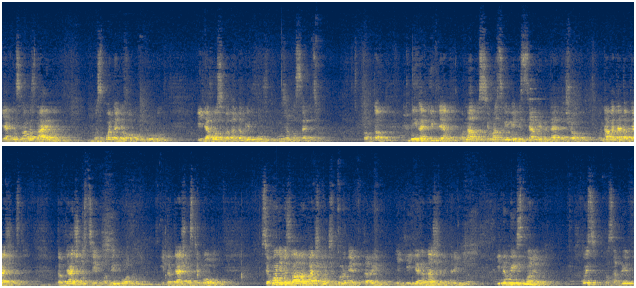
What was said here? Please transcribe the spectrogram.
Як ми з вами знаємо, Господь для нього був другом. І для Господа Давид був мужем по серцю. Тобто книга Біблія, вона усіма своїми місцями веде до чого? Вона веде до вдячності. До вдячності один одному і до вдячності Богу. Сьогодні ми з вами бачимо чудові дари, які є на нашій вітрині. І не ми їх створили. Хтось посадив,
